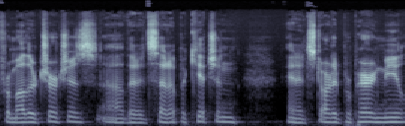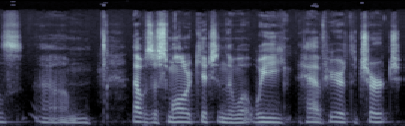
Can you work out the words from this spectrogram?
from other churches uh, that had set up a kitchen and had started preparing meals. Um, that was a smaller kitchen than what we have here at the church.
